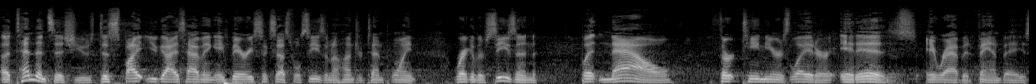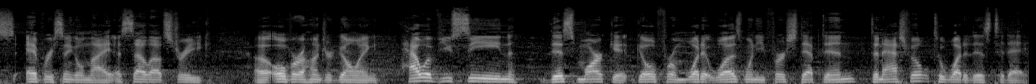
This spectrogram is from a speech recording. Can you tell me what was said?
attendance issues, despite you guys having a very successful season, a 110 point regular season. But now, 13 years later, it is a rabid fan base every single night, a sellout streak, uh, over 100 going. How have you seen this market go from what it was when you first stepped in to Nashville to what it is today?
